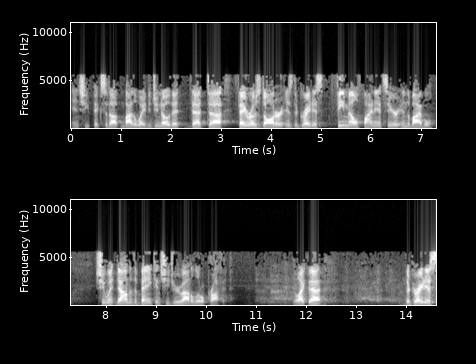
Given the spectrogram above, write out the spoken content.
and she picks it up. And by the way, did you know that that uh, Pharaoh's daughter is the greatest female financier in the Bible? She went down to the bank and she drew out a little profit. You like that? The greatest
